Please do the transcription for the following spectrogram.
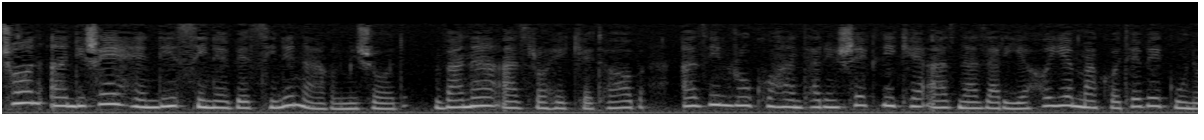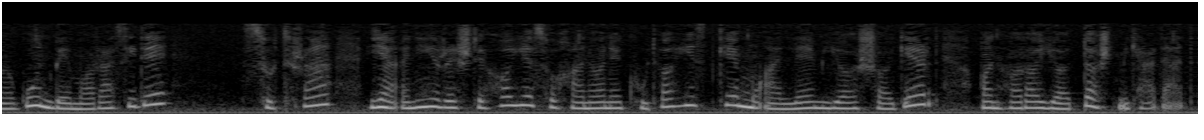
چون اندیشه هندی سینه به سینه نقل می‌شد و نه از راه کتاب از این رو کهنترین شکلی که از نظریه های مکاتب گوناگون به ما رسیده سوترا یعنی رشته های سخنان کوتاهی است که معلم یا شاگرد آنها را یادداشت می کردند.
